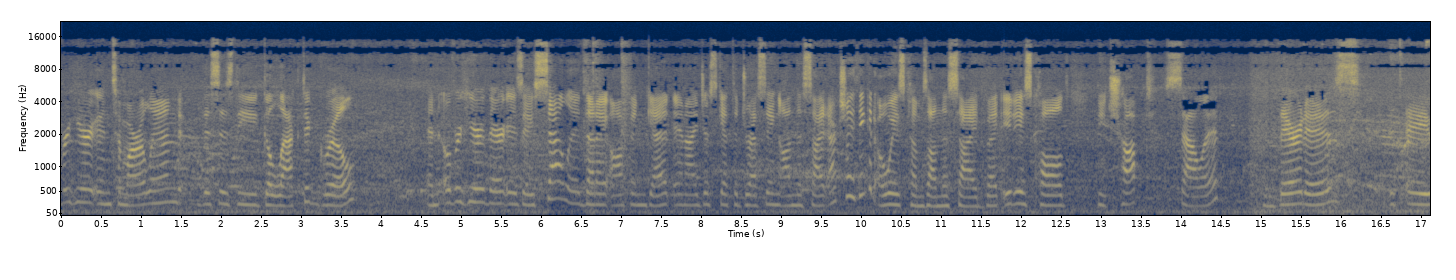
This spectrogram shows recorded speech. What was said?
Over here in Tomorrowland, this is the Galactic Grill. And over here, there is a salad that I often get, and I just get the dressing on the side. Actually, I think it always comes on the side, but it is called the chopped salad. And there it is. It's a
